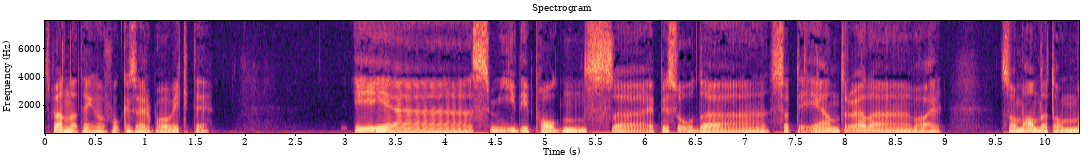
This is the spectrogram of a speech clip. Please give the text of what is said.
spennende ting å fokusere på, og viktig. I eh, Smidigpoddens eh, episode 71, tror jeg det var, som handlet om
